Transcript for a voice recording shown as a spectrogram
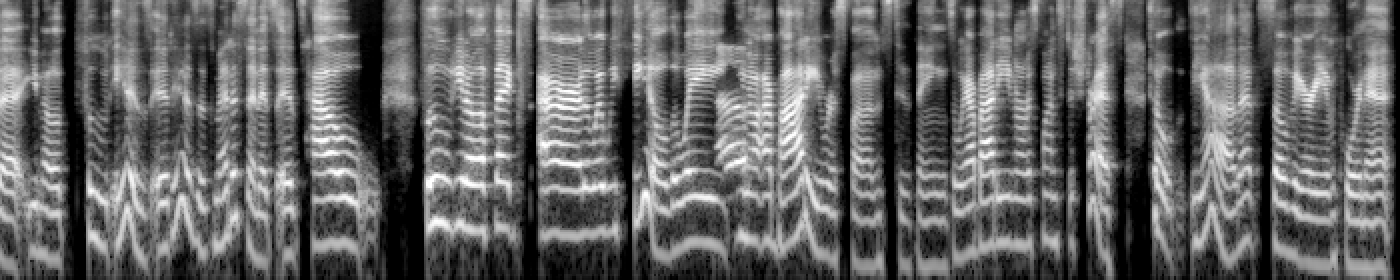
that, you know, food is, it is, it's medicine. It's it's how food, you know, affects our the way we feel, the way, you know, our body responds to things, the way our body even responds to stress. So yeah, that's so very important.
